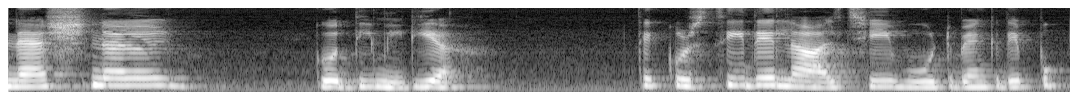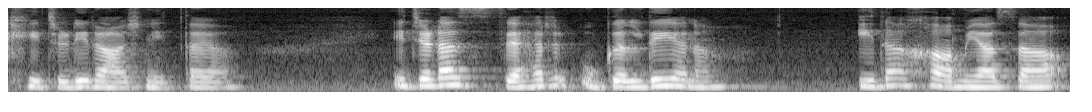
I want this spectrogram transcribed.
ਨੈਸ਼ਨਲ ਗੋਦੀ ਮੀਡੀਆ ਤੇ ਕੁਰਸੀ ਦੇ ਲਾਲਚੀ ਵੋਟ ਬੈਂਕ ਦੇ ਭੁੱਖੇ ਜਿਹੜੇ ਰਾਜਨੀਤਾ ਆ, ਇਹ ਜਿਹੜਾ ਜ਼ਹਿਰ ਉਗਲਦੇ ਆ ਨਾ, ਇਹਦਾ ਖਾਮਿਆਜ਼ਾ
